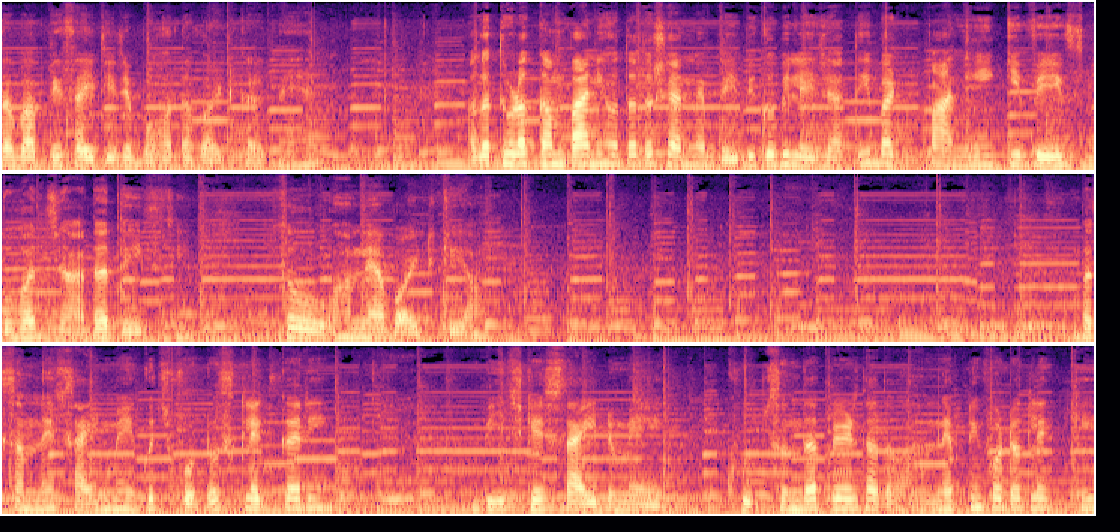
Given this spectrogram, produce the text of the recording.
तब आप ये सारी चीज़ें बहुत अवॉइड करते हैं। अगर थोड़ा कम पानी होता तो शायद मैं बेबी को भी ले जाती बट पानी की वेव्स बहुत ज़्यादा तेज़ थी तो हमने अवॉइड किया। बस हमने साइड में कुछ फ़ोटोज़ क्लिक करी। बीच के साइड में खूब सुंदर पेड़ था तो हमने अपनी फ़ोटो क्लिक की।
